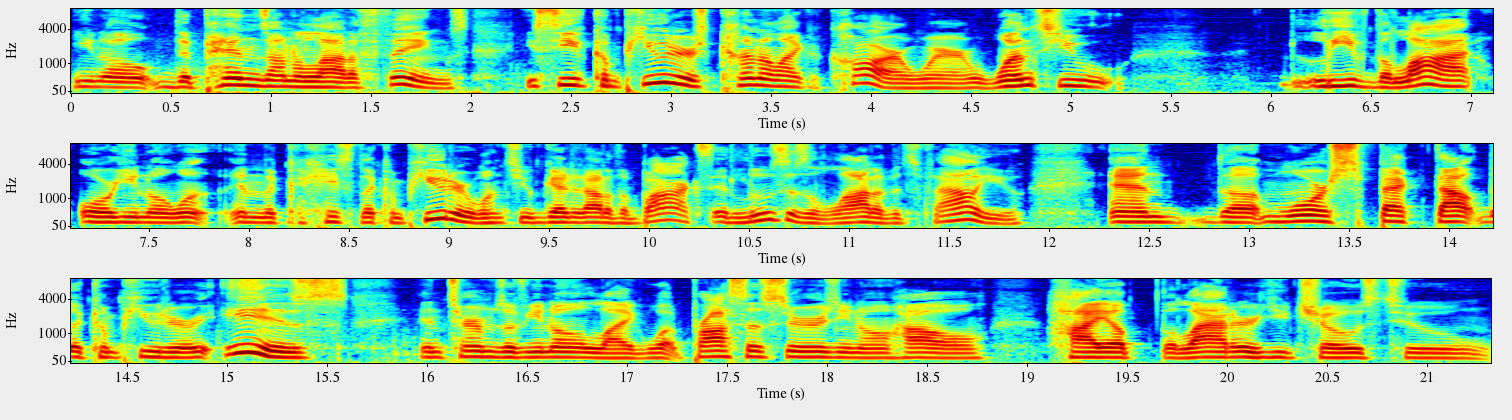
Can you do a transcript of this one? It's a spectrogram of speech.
you know, depends on a lot of things. You see, a computer is kind of like a car where once you leave the lot, or, you know, in the case of the computer, once you get it out of the box, it loses a lot of its value. And the more specked out the computer is, in terms of, you know, like what processors, you know, how high up the ladder you chose to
